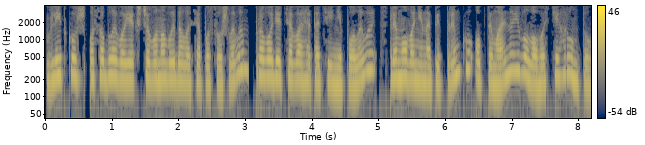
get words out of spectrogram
Влітку ж, особливо якщо воно видалося посушливим, проводяться вегетаційні поливи, спрямовані на підтримку оптимальної вологості ґрунту.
